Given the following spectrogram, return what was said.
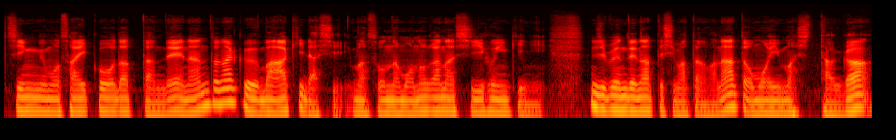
チングも最高だったんでなんとなくまあ秋だしまあそんな物悲しい雰囲気に自分でなってしまったのかなと思いましたが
